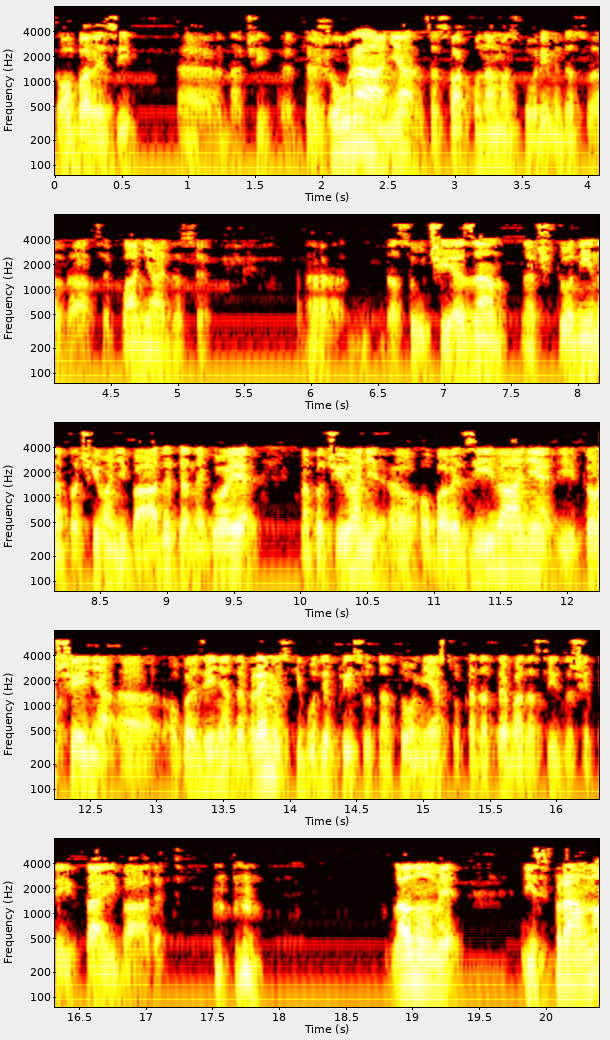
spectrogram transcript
obavezi e, znači dežuranja za svako namasko vrijeme da, da se klanja i da se e, da se uči ezan, znači to nije naplaćivanje badeta, nego je naplaćivanje, obavezivanje i trošenja, obavezivanja da vremenski bude prisut na tom mjestu kada treba da se izvrši taj- ibadet. Uglavnom je ispravno,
